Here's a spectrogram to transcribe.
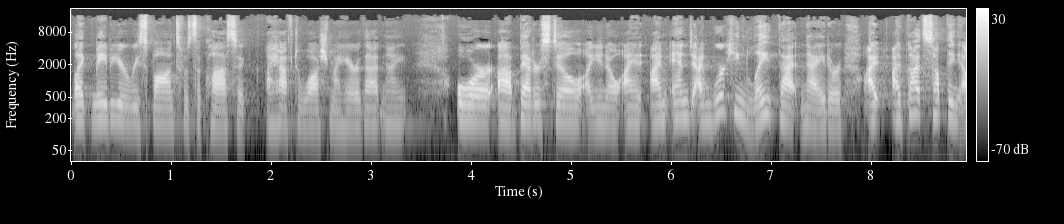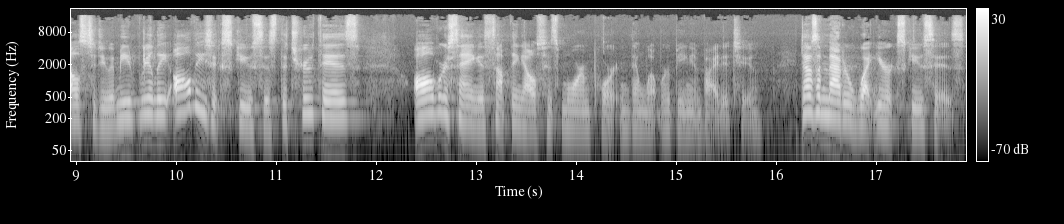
Like maybe your response was the classic, I have to wash my hair that night. Or uh, better still, you know, I, am end, I'm working late that night, or I, I've got something else to do. I mean, really, all these excuses. The truth is, all we're saying is something else is more important than what we're being invited to. It doesn't matter what your excuse is.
